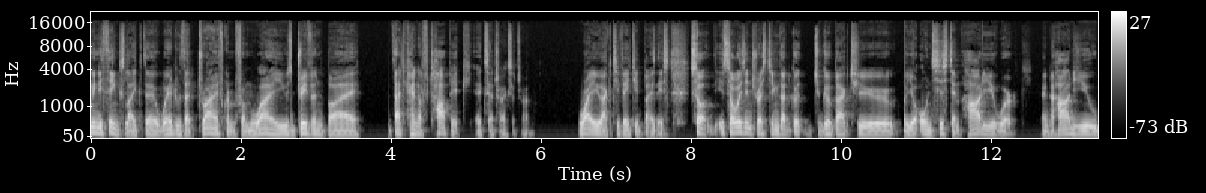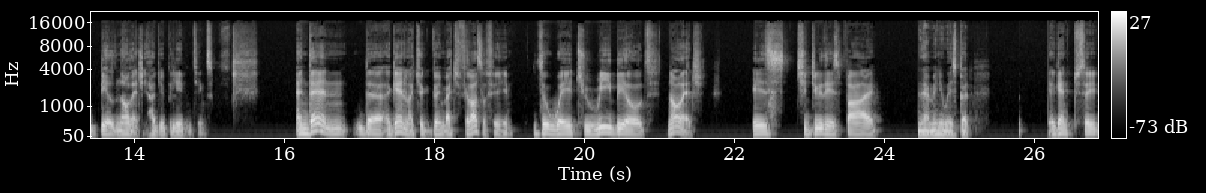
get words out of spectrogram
Many things like the where does that drive come from? Why are you driven by that kind of topic, etc., etc why are you activated by this so it's always interesting that go, to go back to your own system how do you work and how do you build knowledge how do you believe in things and then the again like going back to philosophy the way to rebuild knowledge is to do this by there are many ways but again to say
